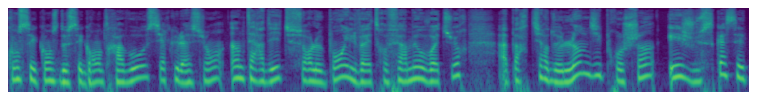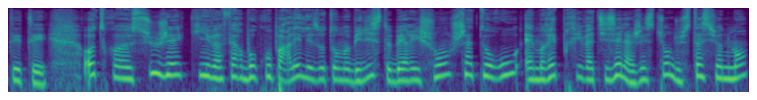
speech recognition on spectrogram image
Conséquence de ces grands travaux, circulation interdite sur le pont. Il va être fermé aux voitures à partir de lundi prochain et jusqu'à cet été. Autre sujet qui va faire beaucoup parler, les automobilistes Berrichon, Châteauroux aimeraient privatiser la gestion du stationnement.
